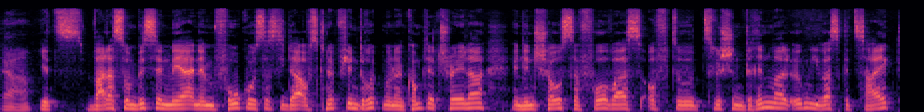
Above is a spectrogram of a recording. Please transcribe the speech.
ja. Jetzt war das so ein bisschen mehr in dem Fokus, dass sie da aufs Knöpfchen drücken und dann kommt der Trailer. In den Shows davor war es oft so zwischendrin mal irgendwie was gezeigt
